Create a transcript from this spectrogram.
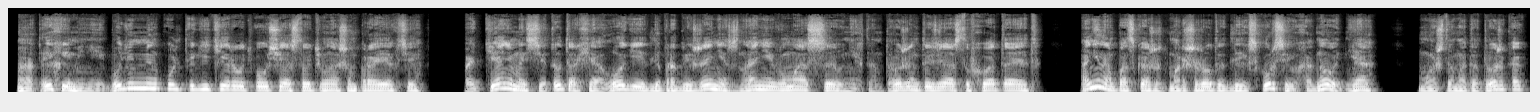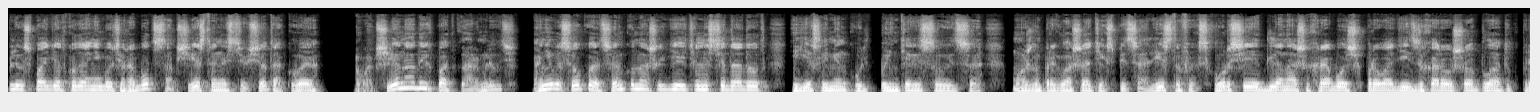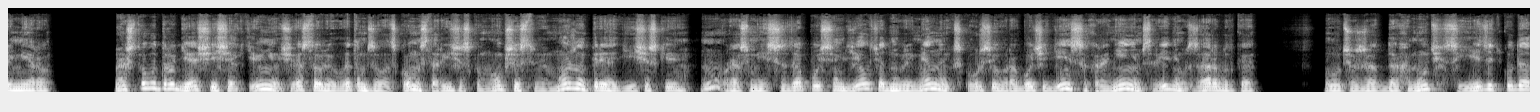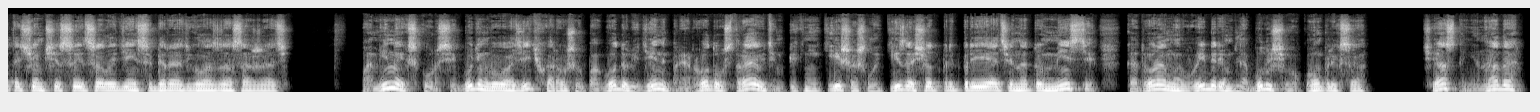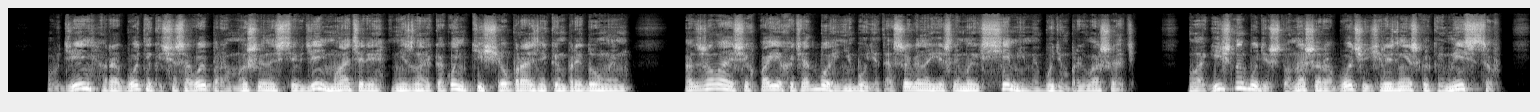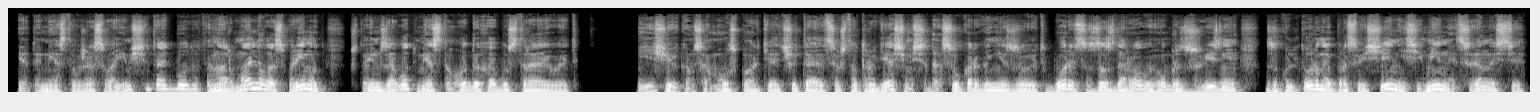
От их имени будем Минкульт агитировать поучаствовать в нашем проекте. Подтянем Институт археологии для продвижения знаний в массы, у них там тоже энтузиастов хватает. Они нам подскажут маршруты для экскурсий выходного дня. Может, им это тоже как плюс пойдет куда-нибудь, работа с общественностью, все такое. Вообще надо их подкармливать. Они высокую оценку нашей деятельности дадут, и если Минкульт поинтересуется, можно приглашать их специалистов, экскурсии для наших рабочих проводить за хорошую оплату, к примеру. А чтобы трудящиеся активнее участвовали в этом заводском историческом обществе, можно периодически, ну, раз в месяц, допустим, делать одновременную экскурсию в рабочий день с сохранением среднего заработка. Лучше же отдохнуть, съездить куда-то, чем часы целый день собирать, глаза сажать. Помимо экскурсий, будем вывозить в хорошую погоду людей на природу, устраивать им пикники, шашлыки за счет предприятия на том месте, которое мы выберем для будущего комплекса. Часто не надо. В день работника часовой промышленности, в день матери, не знаю, какой-нибудь еще праздник им придумаем. От желающих поехать отбоя не будет, особенно если мы их с семьями будем приглашать. Логично будет, что наши рабочие через несколько месяцев это место уже своим считать будут и нормально воспримут, что им завод место отдыха обустраивает. Еще и комсомол с партией отчитается, что трудящимся досуг организует, борется за здоровый образ жизни, за культурное просвещение семейные ценности.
